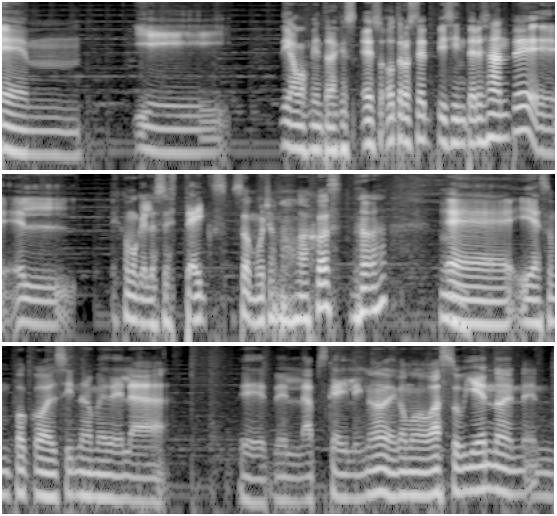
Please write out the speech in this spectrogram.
Em, y digamos, mientras que es, otro set piece interesante, eh, es como que los stakes son mucho más bajos, ¿no? Mm. Eh, y es un poco el síndrome de la del upscaling, ¿no? De cómo vas subiendo en,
